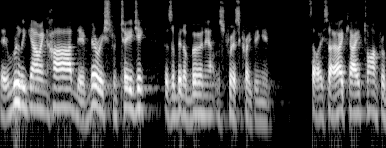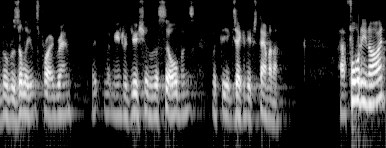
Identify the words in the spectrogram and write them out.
They're really going hard, they're very strategic, there's a bit of burnout and stress creeping in. So we say, okay, time for the resilience program. Let, let me introduce you to the Seligmans with the executive stamina. Uh, 49,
